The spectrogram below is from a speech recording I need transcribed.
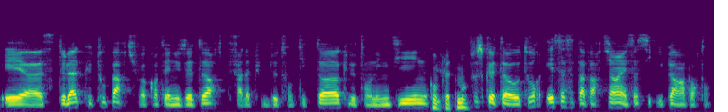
Et euh, c'est de là que tout part, tu vois, quand tu une newsletter, tu peux faire la pub de ton TikTok, de ton LinkedIn, complètement. tout ce que tu as autour, et ça, ça t'appartient, et ça, c'est hyper important.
